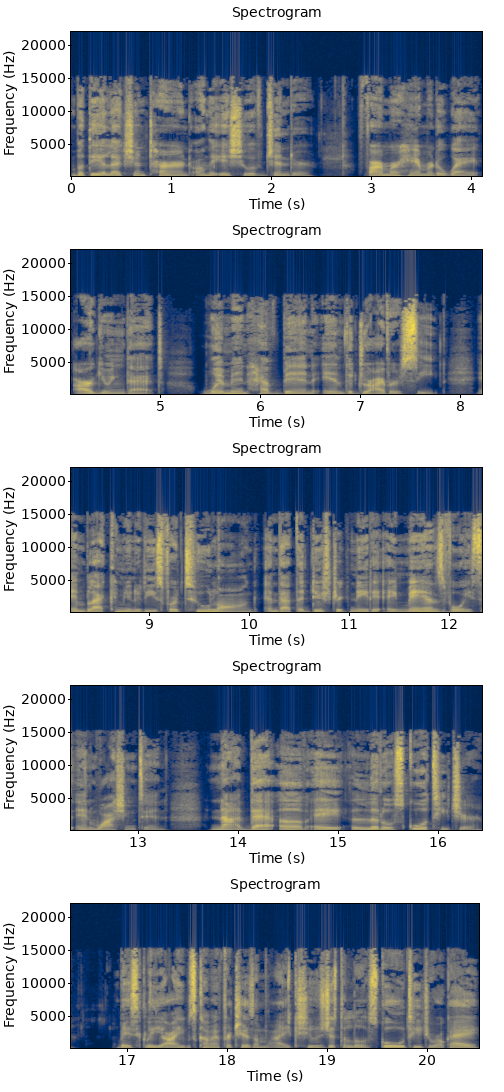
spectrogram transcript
But the election turned on the issue of gender. Farmer hammered away, arguing that women have been in the driver's seat in black communities for too long and that the district needed a man's voice in Washington, not that of a little school teacher. Basically, y'all, he was coming for Chisholm like she was just a little school teacher, okay?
